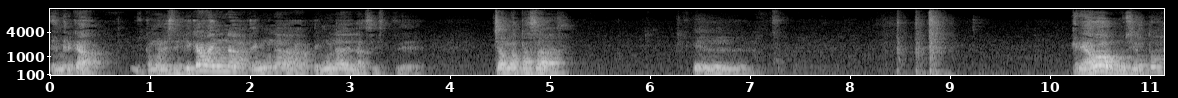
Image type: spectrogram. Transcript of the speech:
el mercado. Y como les explicaba en una, en una, en una de las este, charlas pasadas, el creador, ¿no es cierto?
